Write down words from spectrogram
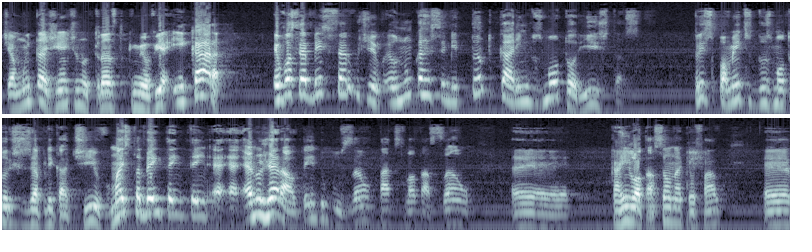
tinha muita gente no trânsito que me ouvia. E, cara, eu vou ser bem sincero contigo, eu nunca recebi tanto carinho dos motoristas, principalmente dos motoristas de aplicativo, mas também tem, tem é, é, é no geral, tem do busão, táxi lotação, é, carrinho lotação, né, que eu falo, é,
